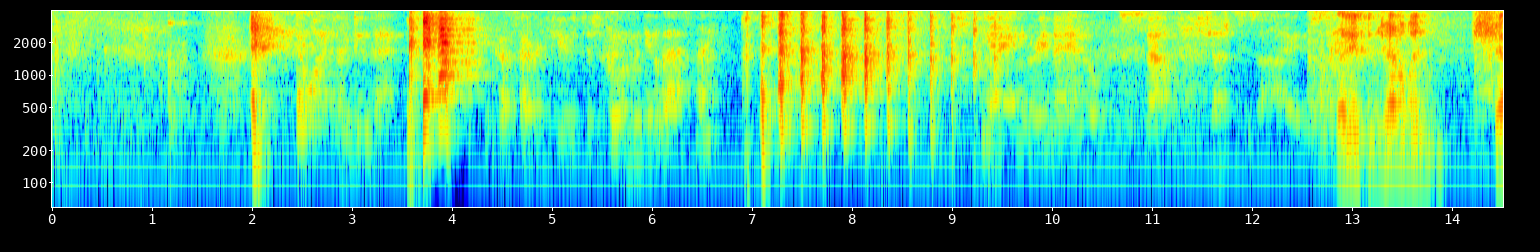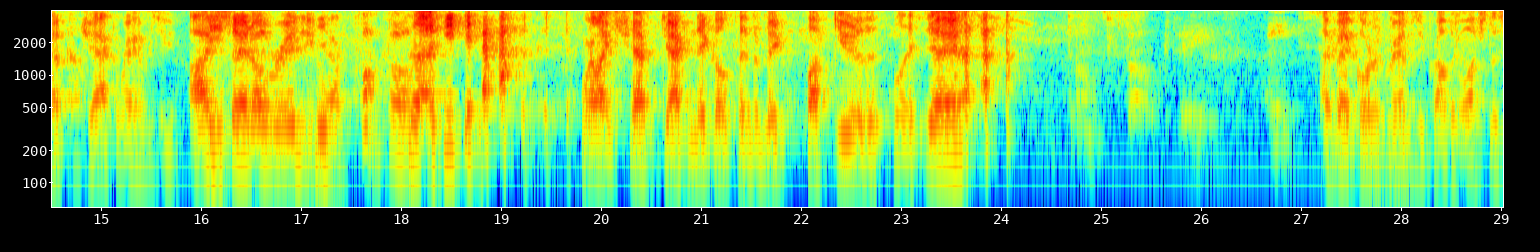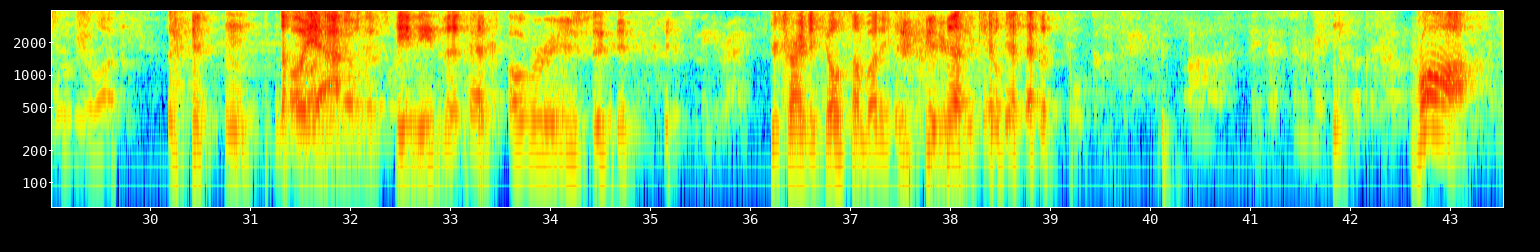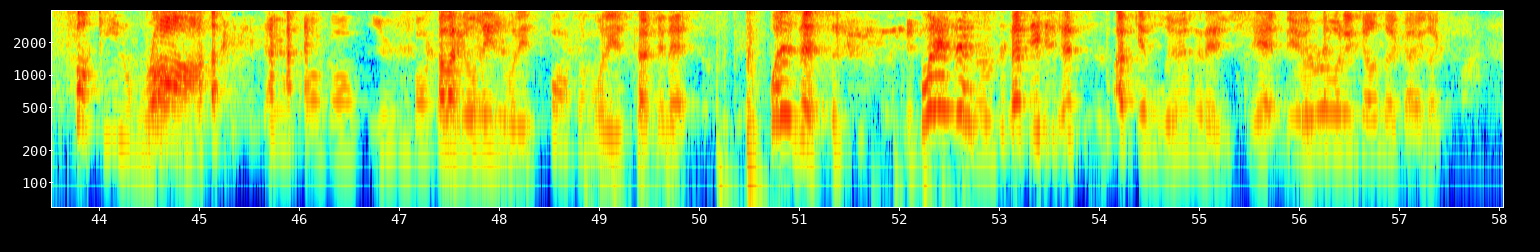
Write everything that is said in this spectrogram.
why did I do that? because I refused to spoon with you last night. The angry man opens his mouth and shuts his eyes. Ladies and gentlemen, Chef Jack Ramsay. I said over easy now. Fuck off. yeah. We're like Chef Jack Nicholson. A big fuck you to this place. Yeah, yeah. Don't sulk, Dave. Eat. I bet Gordon Ramsay probably watched this movie a lot. Mm. Oh Bloody yeah. hell, He needs it. That's over easy. Just me, right? You're trying to kill somebody. You're gonna kill someone. Full contact. Uh, I think that's gonna make me look a little raw. Fucking raw. You fuck off. You fuck off. I like it when he's when he's fuck off. when he's touching it. What is this? What is this? he's just fucking losing his shit, dude. Remember when he tells that guy, he's like,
